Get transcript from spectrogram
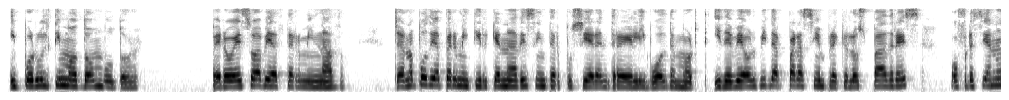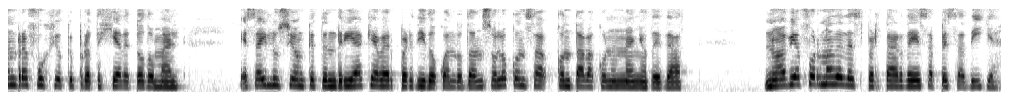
y por último Dumbledore, pero eso había terminado. Ya no podía permitir que nadie se interpusiera entre él y Voldemort, y debía olvidar para siempre que los padres ofrecían un refugio que protegía de todo mal, esa ilusión que tendría que haber perdido cuando tan solo contaba con un año de edad. No había forma de despertar de esa pesadilla,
